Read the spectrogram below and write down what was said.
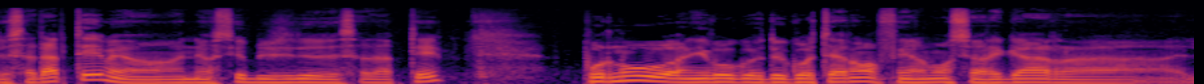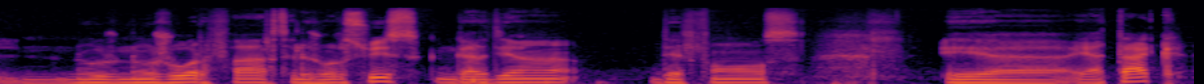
de, s'adapter, mais on est aussi obligé de s'adapter. Pour nous, au niveau de Gauthieron, finalement, si on regarde euh, nos, nos joueurs phares, c'est les joueurs suisses, gardien, défense, euh, et, attaque.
